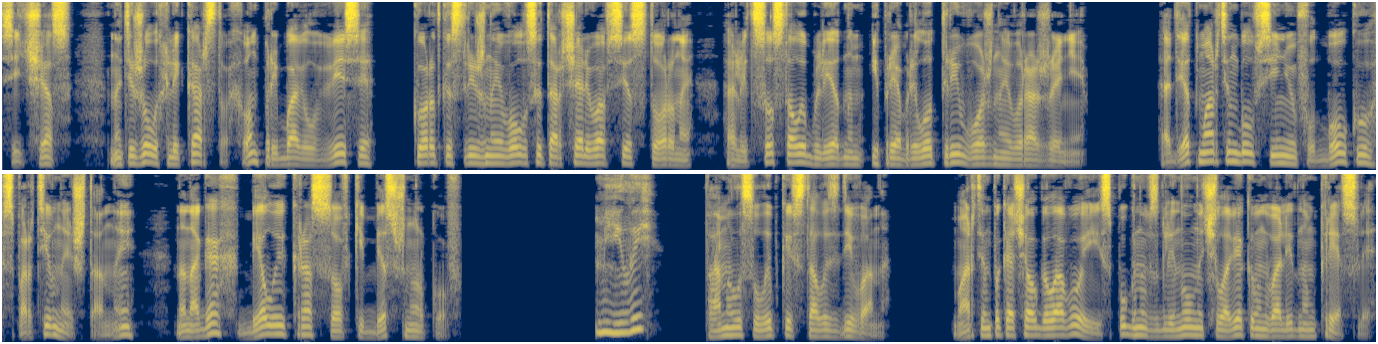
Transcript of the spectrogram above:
Сейчас, на тяжелых лекарствах, он прибавил в весе, коротко стриженные волосы торчали во все стороны, а лицо стало бледным и приобрело тревожное выражение. Одет Мартин был в синюю футболку, спортивные штаны, на ногах белые кроссовки без шнурков. «Милый?» Памела с улыбкой встала с дивана. Мартин покачал головой и испуганно взглянул на человека в инвалидном кресле.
